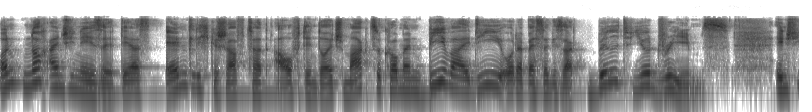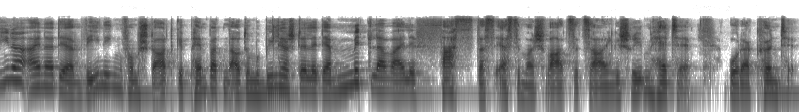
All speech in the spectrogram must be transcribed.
Und noch ein Chinese, der es endlich geschafft hat, auf den deutschen Markt zu kommen, BYD oder besser gesagt Build Your Dreams. In China einer der wenigen vom Staat gepemperten Automobilhersteller, der mittlerweile fast das erste Mal schwarze Zahlen geschrieben hätte oder könnte.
